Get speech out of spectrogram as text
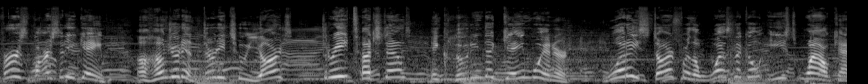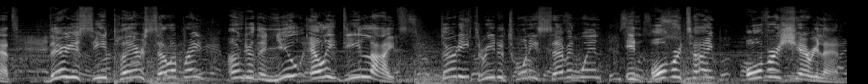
first varsity game. 132 yards, three touchdowns, including the game winner. What a start for the Weslaco East Wildcats. There you see players celebrate under the new LED lights. 33 to 27 win in overtime over Sharyland.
